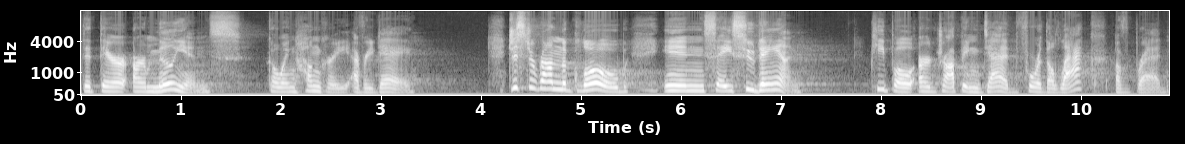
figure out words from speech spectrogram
that there are millions going hungry every day. Just around the globe, in, say, Sudan, people are dropping dead for the lack of bread.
